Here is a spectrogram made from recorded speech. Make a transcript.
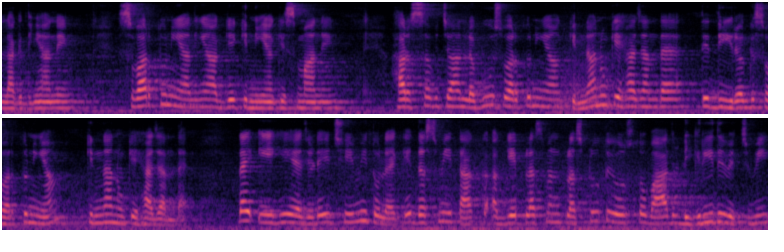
ਲੱਗਦੀਆਂ ਨੇ? ਸਵਰ ਧੁਨੀਆਂ ਦੀਆਂ ਅੱਗੇ ਕਿੰਨੀਆਂ ਕਿਸਮਾਂ ਨੇ? ਹਰਸਵ ਜਾਂ ਲਘੂ ਸਵਰ ਧੁਨੀਆਂ ਕਿੰਨਾਂ ਨੂੰ ਕਿਹਾ ਜਾਂਦਾ ਹੈ ਤੇ ਦੀਰਘ ਸਵਰ ਧੁਨੀਆਂ ਕਿੰਨਾਂ ਨੂੰ ਕਿਹਾ ਜਾਂਦਾ ਹੈ? ਤਾਂ ਇਹ ਹੈ ਜਿਹੜੇ 6ਵੀਂ ਤੋਂ ਲੈ ਕੇ 10ਵੀਂ ਤੱਕ ਅੱਗੇ ਪਲੱਸ 1 ਪਲੱਸ 2 ਤੇ ਉਸ ਤੋਂ ਬਾਅਦ ਡਿਗਰੀ ਦੇ ਵਿੱਚ ਵੀ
